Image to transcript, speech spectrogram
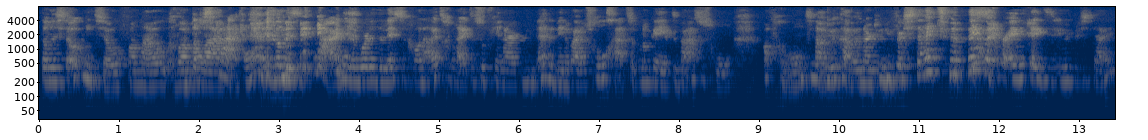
dan is het ook niet zo van nou, is klaar. Hè, en dan is het klaar. Nee, dan worden de lessen gewoon uitgebreid alsof je naar hè, de middelbare school gaat. Zo van oké, okay, je hebt de basisschool afgerond. Nou, nu gaan we naar de universiteit. zeg maar energetische universiteit.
